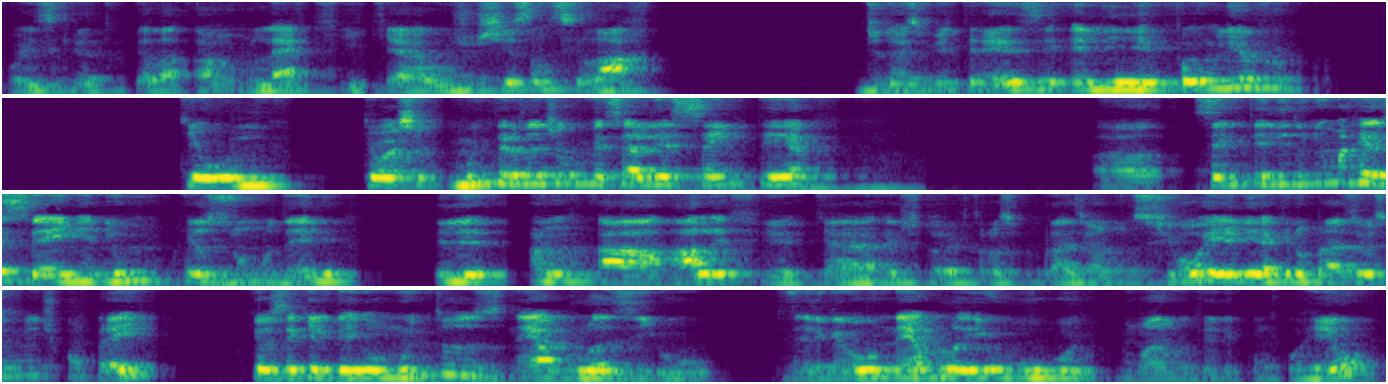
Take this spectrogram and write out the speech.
foi escrito pela Anne Leck, que é o Justiça Ancilar, de 2013, ele foi um livro que eu, que eu acho muito interessante. Eu comecei a ler sem ter uh, sem ter lido nenhuma resenha, nenhum resumo dele. Ele, a, Aleph, que é a editora que trouxe para o Brasil, anunciou ele aqui no Brasil. Eu simplesmente comprei, porque eu sei que ele ganhou muitos Nébulas e o. Ele ganhou o Nébula e o Hugo no ano que ele concorreu,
